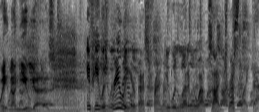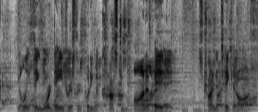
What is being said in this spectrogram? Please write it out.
Waiting on you guys. If he was really your best friend, you wouldn't let him go outside dressed like that. The only thing more dangerous than putting a costume on a pig is trying to take it off.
